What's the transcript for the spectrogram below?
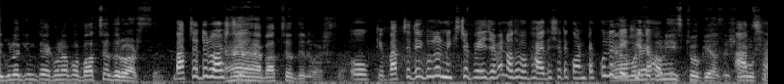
এগুলো কিন্তু এখন আবার বাচ্চাদেরও আসছে। বাচ্চাদেরও আসছে? হ্যাঁ হ্যাঁ বাচ্চাদেরও আসছে। ওকে বাচ্চাদেরগুলো নেক্সটে পেয়ে যাবেন অথবা ভাইদের সাথে কন্ট্যাক্ট করলে হ্যাঁ, দেখিয়ে মানে দেওয়া এখনই স্টকে আছে আচ্ছা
